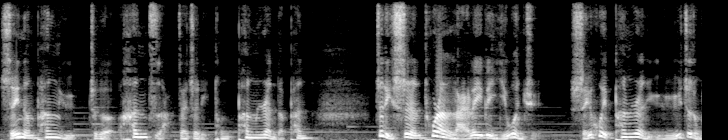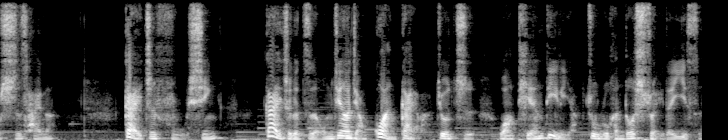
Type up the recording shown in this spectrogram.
谁能烹鱼？这个烹字啊，在这里通烹饪的烹。这里诗人突然来了一个疑问句。谁会烹饪鱼这种食材呢？盖之腐行，盖这个字，我们经常讲灌溉嘛，就指往田地里啊注入很多水的意思。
